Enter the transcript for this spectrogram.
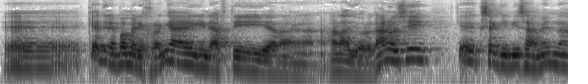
Ε, και την επόμενη χρονιά έγινε αυτή η αναδιοργάνωση και ξεκινήσαμε να.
